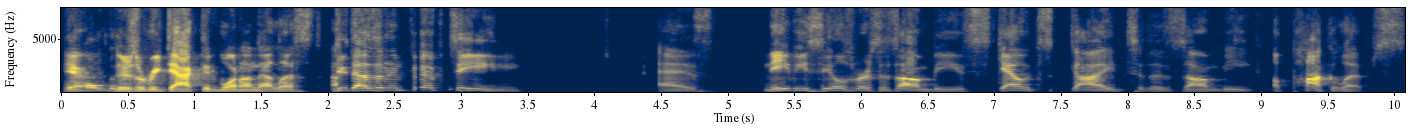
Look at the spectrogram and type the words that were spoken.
we're Yeah, holding there's a redacted one on that list. Uh, 2015 as Navy SEALs versus Zombies, Scouts Guide to the Zombie Apocalypse,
